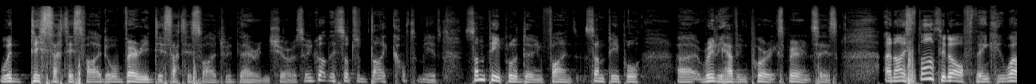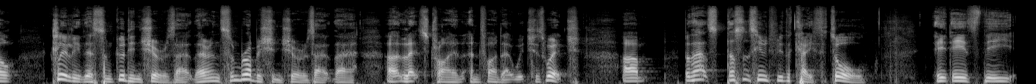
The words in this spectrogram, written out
were dissatisfied or very dissatisfied with their insurer. So we've got this sort of dichotomy of some people are doing fine, some people uh, really having poor experiences. And I started off thinking, well, clearly there's some good insurers out there and some rubbish insurers out there. Uh, let's try and, and, find out which is which. Um, but that doesn't seem to be the case at all. It is the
